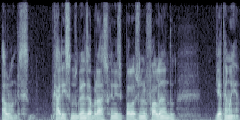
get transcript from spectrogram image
a Londres. Caríssimos, grande abraço, René de Paula Júnior falando e até amanhã.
